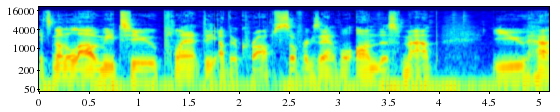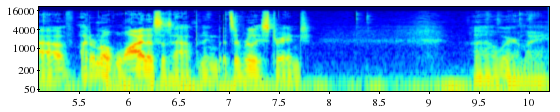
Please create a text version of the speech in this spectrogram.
it's not allowing me to plant the other crops. So, for example, on this map, you have I don't know why this is happening, but it's a really strange. Uh, where am I?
